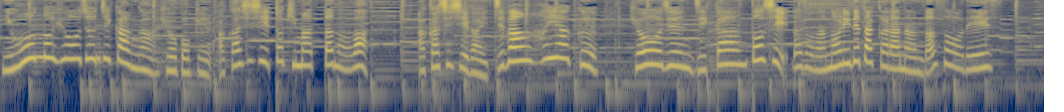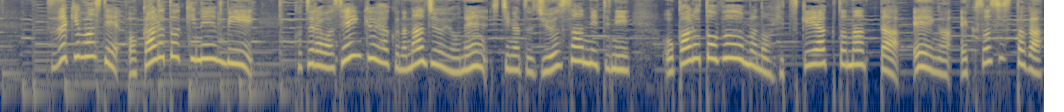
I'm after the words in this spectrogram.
日本の標準時間が兵庫県明石市と決まったのは明石市が一番早く標準時間都市だと名乗り出たからなんだそうです。続きましてオカルト記念日。こちらは1974年7月13日にオカルトブームの火付け役となった映画「エクソシスト」が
